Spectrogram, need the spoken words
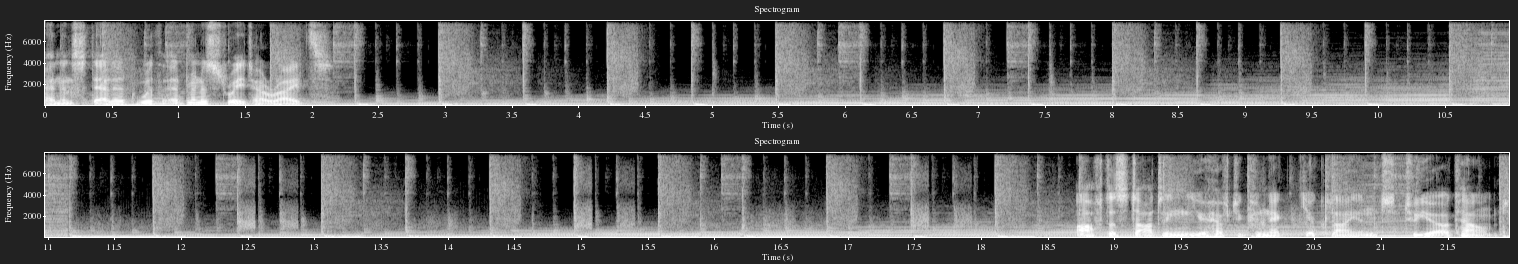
and install it with administrator rights. After starting, you have to connect your client to your account.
